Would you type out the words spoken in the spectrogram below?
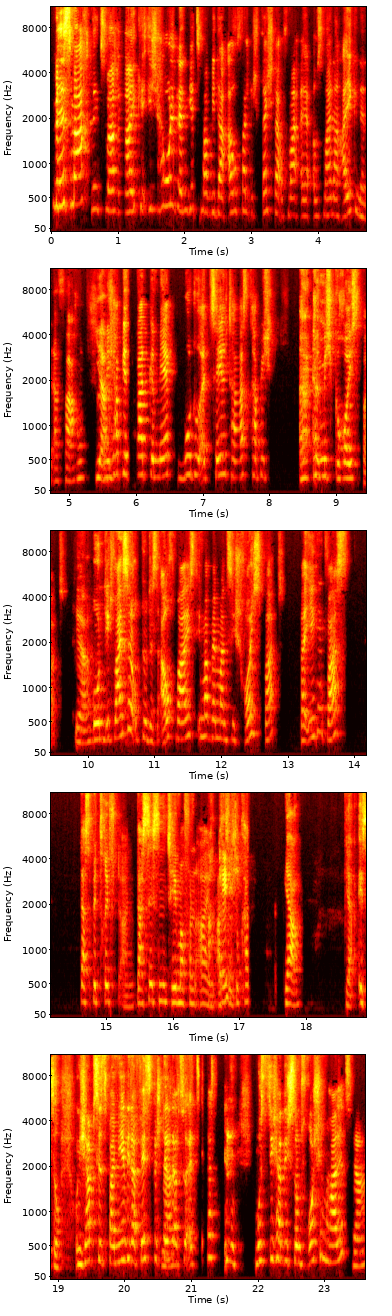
es macht nichts, Mareike. Ich hole den jetzt mal wieder auf, weil ich spreche da mein, äh, aus meiner eigenen Erfahrung. Ja. Und ich habe jetzt gerade gemerkt, wo du erzählt hast, habe ich äh, mich geräuspert. Ja. Und ich weiß nicht, ob du das auch weißt, immer wenn man sich räuspert bei irgendwas, das betrifft einen. Das ist ein Thema von einem. Ach, also so kann, ja, ja, ist so. Und ich habe es jetzt bei mir wieder festgestellt, ja. als du erzählt hast, musste ich, hatte ich so einen Frosch im Hals. Ja.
